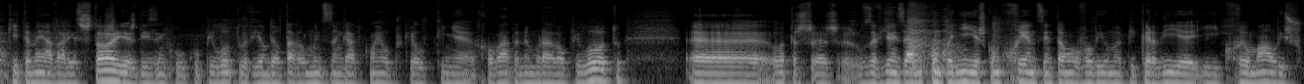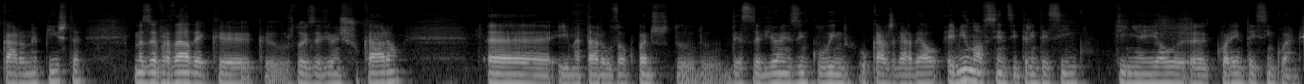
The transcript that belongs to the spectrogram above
Aqui também há várias histórias, dizem que o, que o piloto do avião dele estava muito zangado com ele porque ele tinha roubado a namorada ao piloto. Ah, outras, as- os aviões eram de companhias concorrentes, então houve ali uma picardia e correu mal e chocaram na pista. Mas a verdade é que, que os dois aviões chocaram ah, e mataram os ocupantes do- do- desses aviões, incluindo o Carlos Gardel. Em 1935 tinha ele ah, 45 anos.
